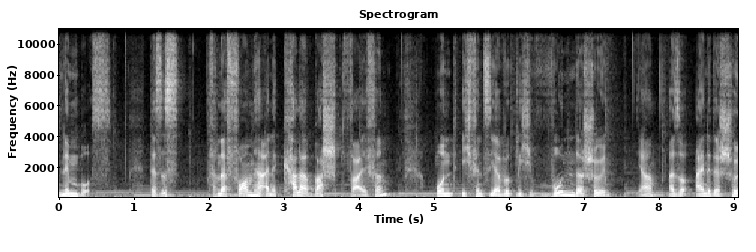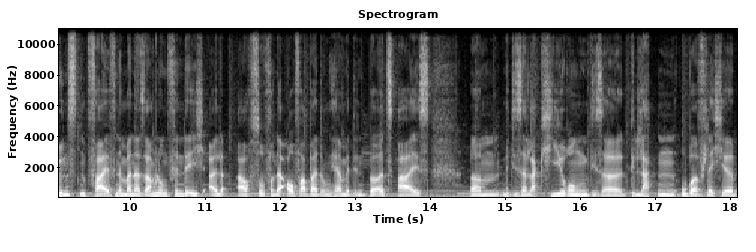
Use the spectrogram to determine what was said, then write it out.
Nimbus. Das ist von der Form her eine Calabash-Pfeife und ich finde sie ja wirklich wunderschön. Ja, also eine der schönsten Pfeifen in meiner Sammlung finde ich auch so von der Aufarbeitung her mit den Bird's Eyes, ähm, mit dieser Lackierung, dieser glatten Oberfläche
